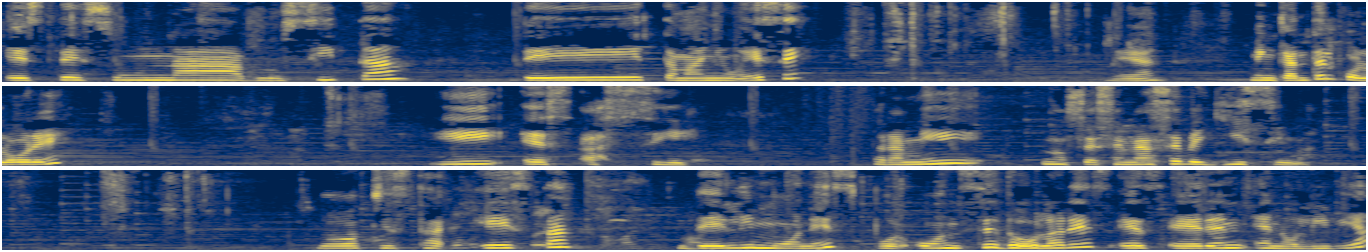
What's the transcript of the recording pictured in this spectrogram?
Este es una blusita de tamaño S. Vean, me encanta el color, ¿eh? Y es así. Para mí, no sé, se me hace bellísima. Luego aquí está esta de limones por 11 dólares. Es Eren en Olivia.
